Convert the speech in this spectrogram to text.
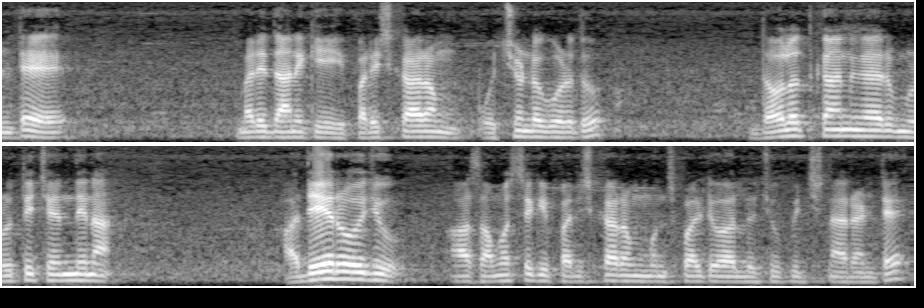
అంటే మరి దానికి పరిష్కారం వచ్చి ఉండకూడదు దౌలత్ ఖాన్ గారు మృతి చెందిన అదే రోజు ఆ సమస్యకి పరిష్కారం మున్సిపాలిటీ వాళ్ళు చూపించినారంటే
